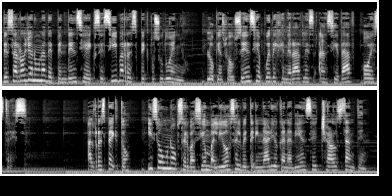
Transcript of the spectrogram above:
desarrollan una dependencia excesiva respecto a su dueño, lo que en su ausencia puede generarles ansiedad o estrés. Al respecto, hizo una observación valiosa el veterinario canadiense Charles Danton,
